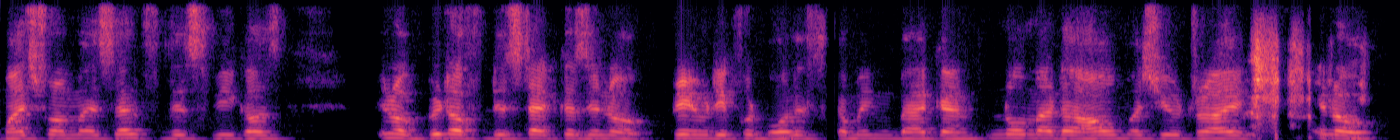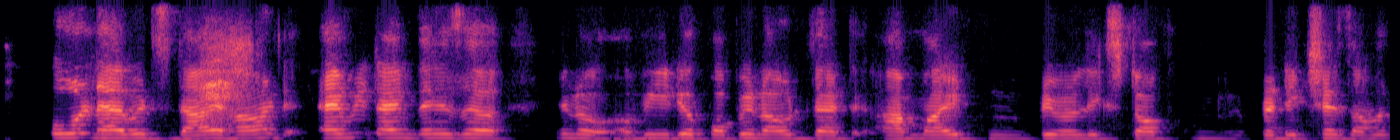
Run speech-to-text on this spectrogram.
much from myself this week. I was, you know, a bit of distract because you know Premier League football is coming back, and no matter how much you try, you know, old habits die hard. Every time there is a you know a video popping out that I might Premier League stop predictions, I will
